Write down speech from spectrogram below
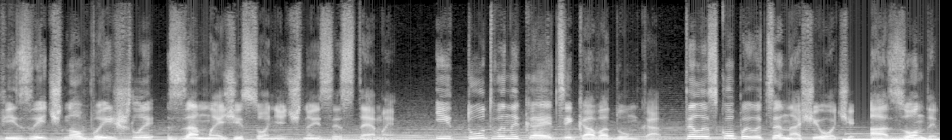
фізично вийшли за межі сонячної системи. І тут виникає цікава думка: телескопи це наші очі, а зонди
